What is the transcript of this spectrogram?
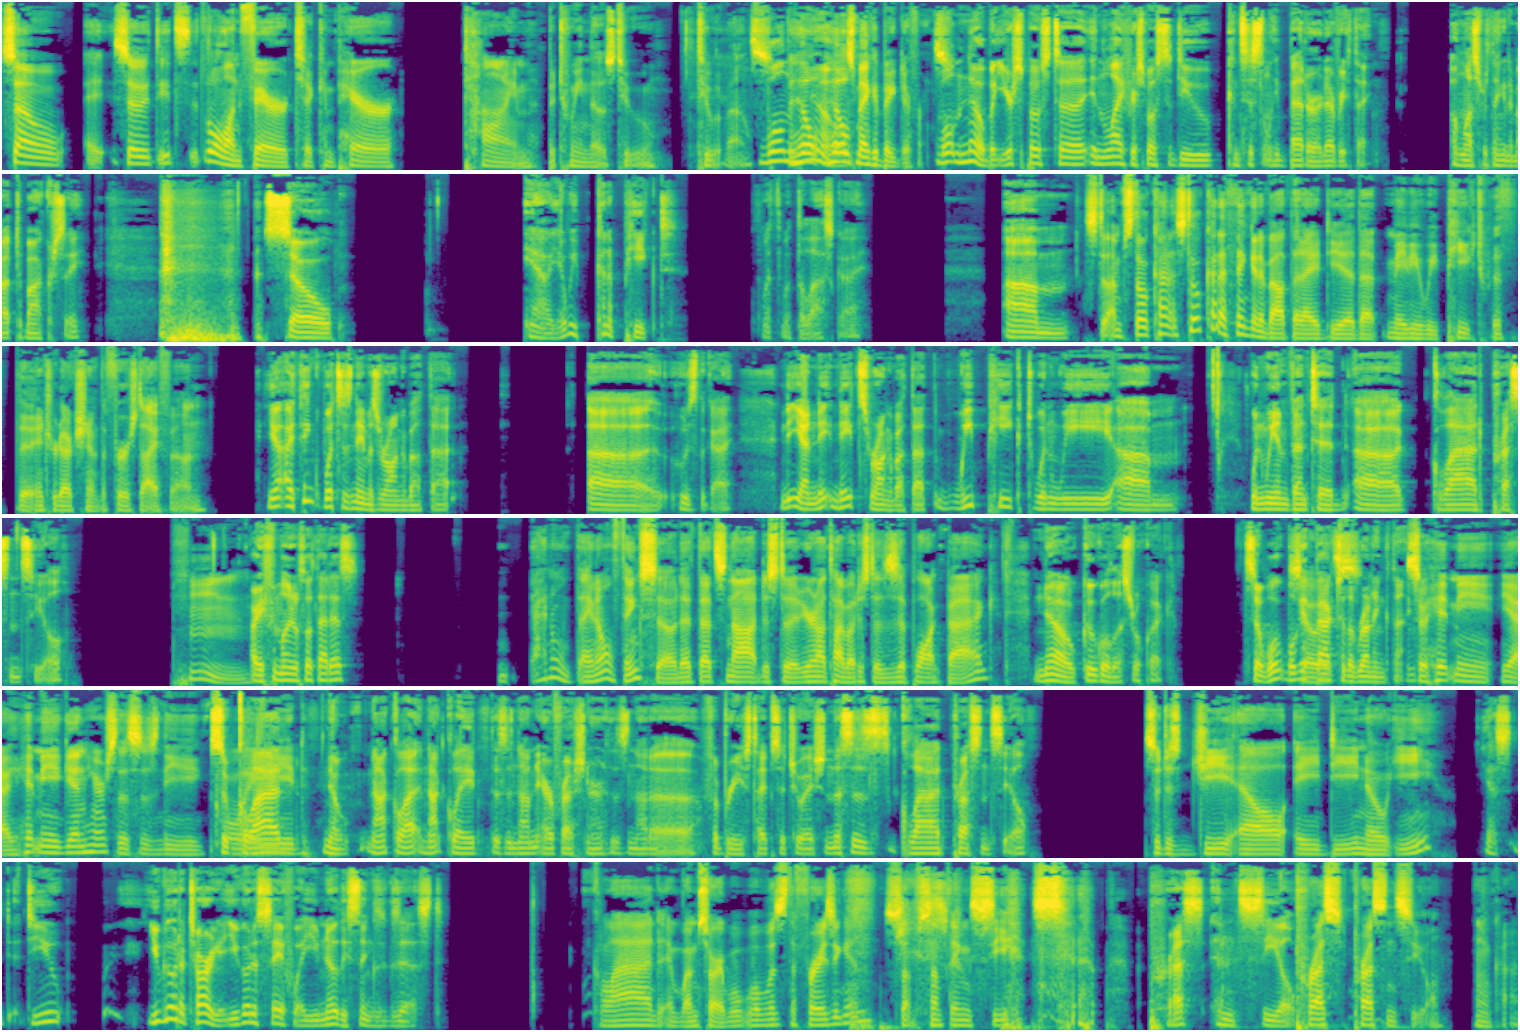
So uh, so it's a little unfair to compare time between those two two events. Well, hill, no. hills make a big difference. Well, no, but you're supposed to in life. You're supposed to do consistently better at everything, unless we're thinking about democracy. So, yeah, yeah, we kind of peaked with with the last guy. Um, Still, I'm still kind of still kind of thinking about that idea that maybe we peaked with the introduction of the first iPhone. yeah, I think what's his name is wrong about that. Uh, who's the guy? Yeah, Nate's wrong about that. We peaked when we um when we invented uh Glad press and seal. Hmm. Are you familiar with what that is? I don't. I don't think so. That that's not just a. You're not talking about just a Ziploc bag. No, Google this real quick. So we'll we'll So get back to the running thing. So hit me. Yeah, hit me again here. So this is the So Glade. Glad, no, not Glad, not Glade. This is not an air freshener. This is not a Febreze type situation. This is Glad Press and Seal. So just G L A D, no E. Yes. Do you you go to Target? You go to Safeway? You know these things exist. Glad. And I'm sorry. What, what was the phrase again? Some, something See, Press and seal. press press and seal. Okay.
